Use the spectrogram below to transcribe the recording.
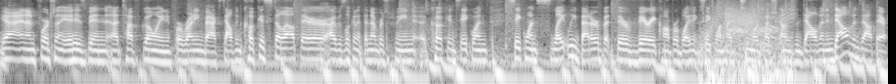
Yeah, and unfortunately, it has been uh, tough going for running backs. Dalvin Cook is still out there. I was looking at the numbers between uh, Cook and Saquon. Saquon's slightly better, but they're very comparable. I think Saquon had two more touchdowns than Dalvin, and Dalvin's out there.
